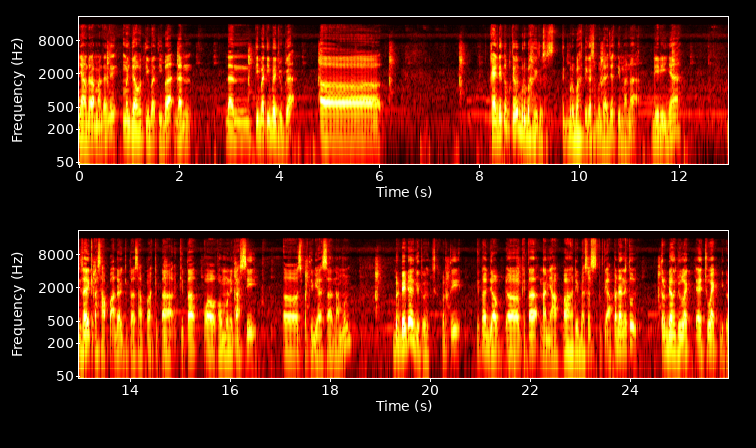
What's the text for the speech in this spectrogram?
yang dalam arti ini menjauh tiba-tiba dan dan tiba-tiba juga eh kayak dia tuh tiba-tiba berubah gitu berubah 360 derajat di mana dirinya misalnya kita sapa ada kita sapa kita kita ko- komunikasi eh, seperti biasa. Namun berbeda gitu seperti kita jawab eh, kita nanya apa dia bahasa seperti apa dan itu terbilang cuek eh cuek gitu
